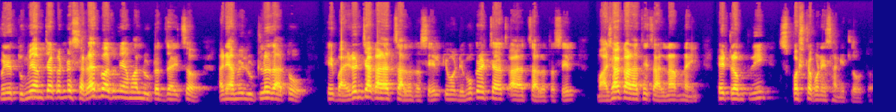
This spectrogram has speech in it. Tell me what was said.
म्हणजे तुम्ही आमच्याकडनं सगळ्याच बाजूने आम्हाला लुटत जायचं आणि आम्ही लुटलं जातो हे बायडनच्या काळात चालत असेल किंवा डेमोक्रेटच्या काळात चालत असेल माझ्या काळात हे चालणार नाही हे ट्रम्पनी स्पष्टपणे सांगितलं होतं.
